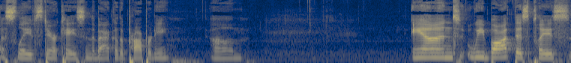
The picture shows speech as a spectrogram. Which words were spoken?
a slave staircase in the back of the property. Um, and we bought this place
